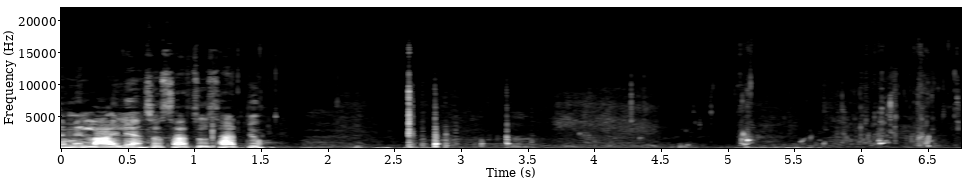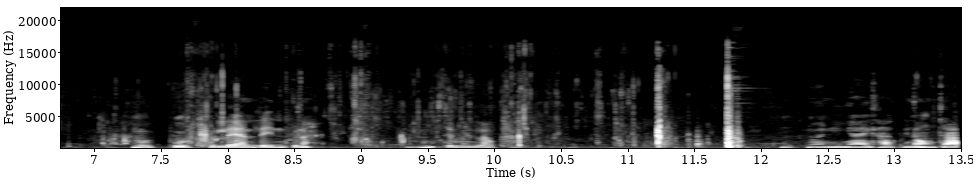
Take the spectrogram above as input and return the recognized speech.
จะเป็นหลายแลนสุดสัดสุดสัดอยู่หนูพูดพูดแลนเหรนพูดนะอื้อหือจะเป็นเล่าค่ะอื้อหน่วยนี้ง่ายค่ะพี่น้องจ้า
